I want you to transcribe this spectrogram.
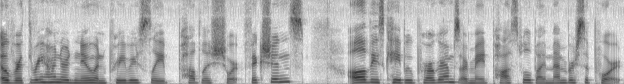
over 300 new and previously published short fictions. All of these KBOO programs are made possible by member support.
